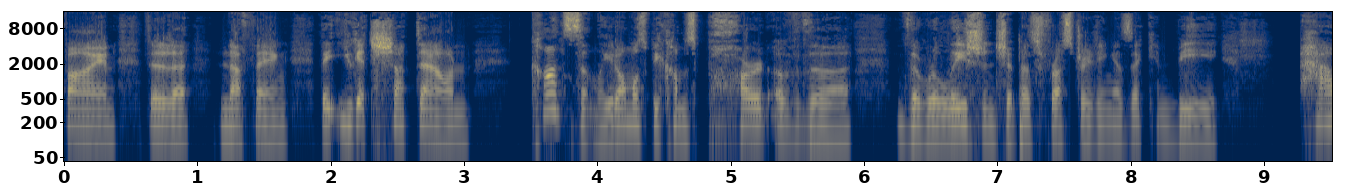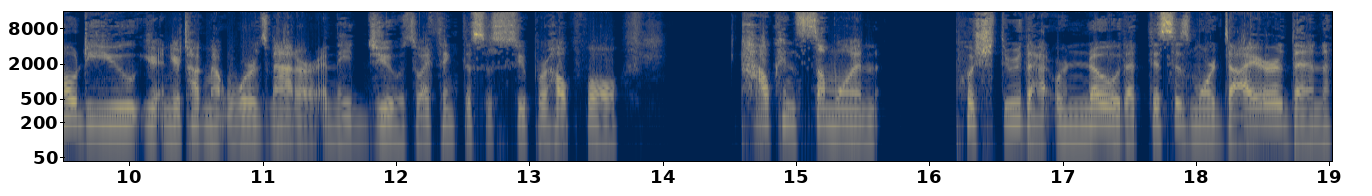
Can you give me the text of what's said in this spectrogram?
Fine, da, da, da, nothing. That you get shut down constantly. It almost becomes part of the the relationship as frustrating as it can be. How do you, and you're talking about words matter, and they do. So I think this is super helpful. How can someone push through that or know that this is more dire than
